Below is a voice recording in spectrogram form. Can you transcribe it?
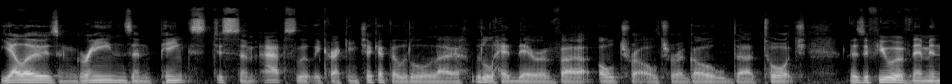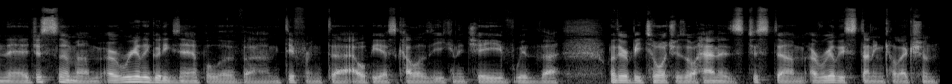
yellows and greens and pinks, just some absolutely cracking. Check out the little uh, little head there of uh, ultra ultra gold uh, torch. There's a few of them in there. Just some um, a really good example of um, different uh, LPS colors that you can achieve with uh, whether it be torches or hammers. Just um, a really stunning collection.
